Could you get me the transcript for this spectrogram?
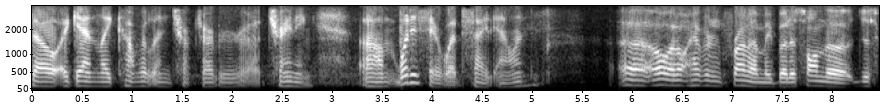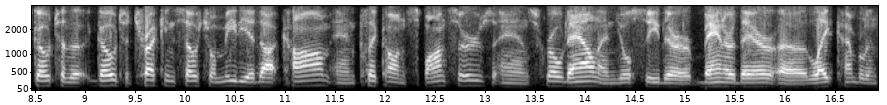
So again, Lake Cumberland Truck Driver uh, Training. Um, what is their website, Alan? Uh, oh, I don't have it in front of me, but it's on the. Just go to the go to truckingsocialmedia.com and click on sponsors and scroll down, and you'll see their banner there, uh, Lake Cumberland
